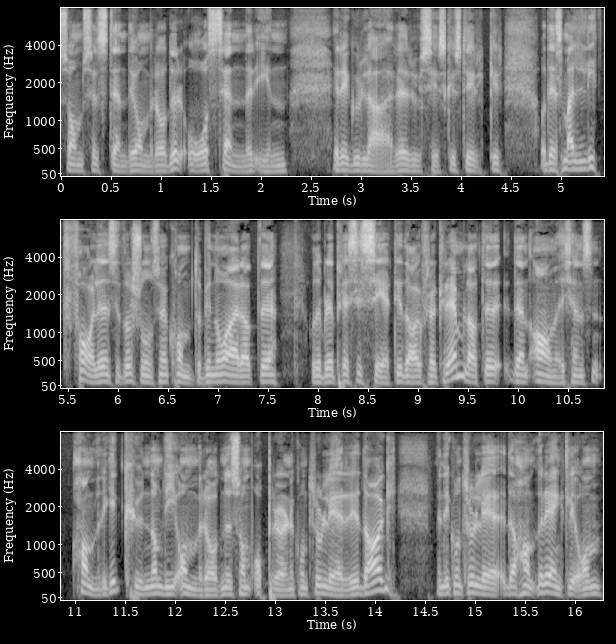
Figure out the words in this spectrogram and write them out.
som selvstendige områder, og sender inn regulære russiske styrker. Og det som er litt farlig i den situasjonen som vi har kommet opp i nå, er at, og det ble presisert i dag fra Kreml, at den anerkjennelsen handler ikke kun om de områdene som opprørerne kontrollerer i dag, men de det handler egentlig om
